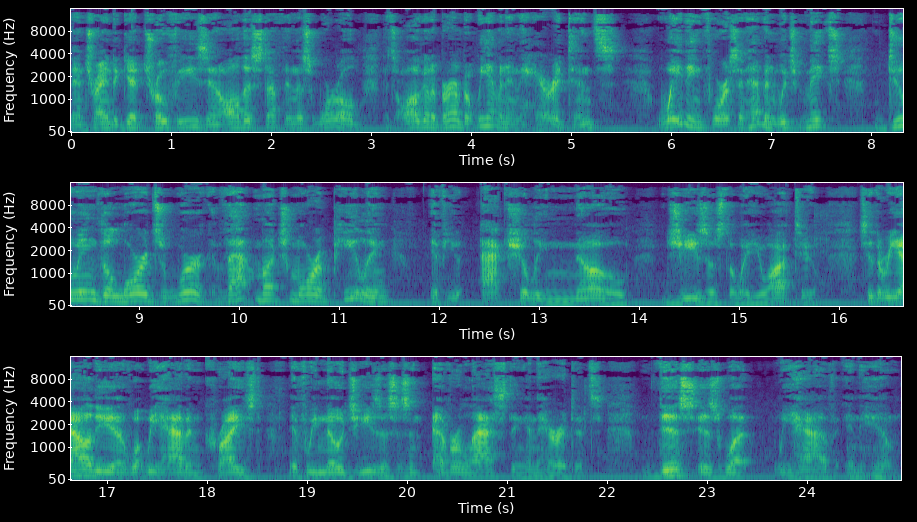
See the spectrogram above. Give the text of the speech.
and trying to get trophies and all this stuff in this world that's all going to burn. But we have an inheritance waiting for us in heaven, which makes doing the Lord's work that much more appealing if you actually know Jesus the way you ought to. See, the reality of what we have in Christ, if we know Jesus, is an everlasting inheritance. This is what we have in Him.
